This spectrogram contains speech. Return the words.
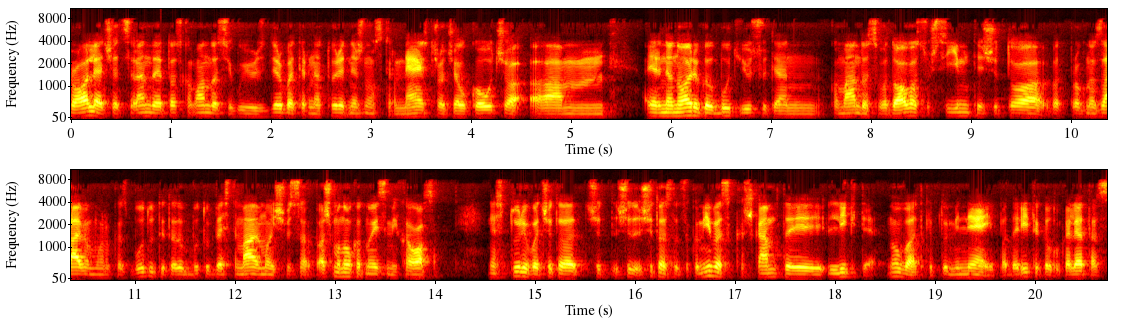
rolė čia atsiranda ir tos komandos, jeigu jūs dirbat ir neturit, nežinau, skarmeistro, dželkaučio, um, ir nenoriu galbūt jūsų ten komandos vadovas užsiimti šito vat, prognozavimu ar kas būtų, tai tada būtų bestimavimo iš viso. Aš manau, kad nueisim į chaosą nes turi va šitą, šit, šit, šitas atsakomybės kažkam tai likti. Nu, va, kaip tu minėjai, padaryti galų galėtas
